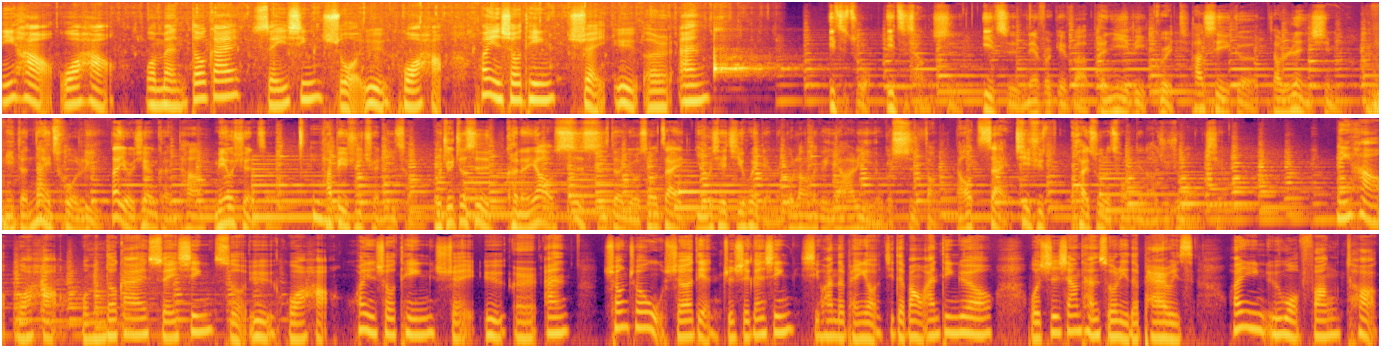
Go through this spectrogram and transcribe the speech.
你好，我好，我们都该随心所欲活好。欢迎收听《水遇而安》。一直做，一直尝试，一直 never give up，恒毅力 grit，它是一个叫韧性嘛，你的耐挫力。那有些人可能他没有选择，他必须全力冲。我觉得就是可能要适时的，有时候在有一些机会点，能够让那个压力有个释放，然后再继续快速的充电，然后继续往前。你好，我好，我们都该随心所欲活好。欢迎收听《水遇而安》，双周五十二点准时更新。喜欢的朋友记得帮我按订阅哦。我是湘潭所里的 Paris，欢迎与我方 Talk。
